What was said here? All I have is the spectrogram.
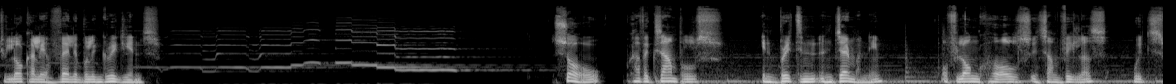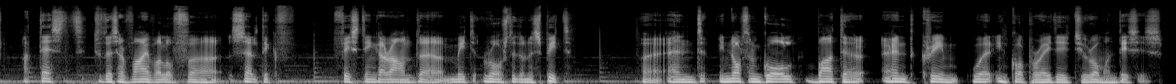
to locally available ingredients. So, we have examples in Britain and Germany of long halls in some villas, which attest to the survival of uh, Celtic feasting around uh, meat roasted on a spit. Uh, and in northern Gaul, butter and cream were incorporated to Roman dishes.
